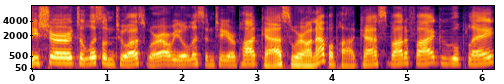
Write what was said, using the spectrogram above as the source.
be sure to listen to us wherever you listen to your podcasts. We're on Apple Podcasts, Spotify, Google Play,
